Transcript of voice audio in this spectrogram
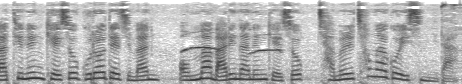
마티는 계속 울어대지만 엄마 마리나는 계속 잠을 청하고 있습니다.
